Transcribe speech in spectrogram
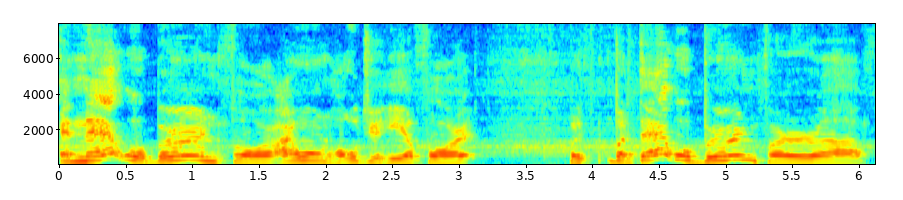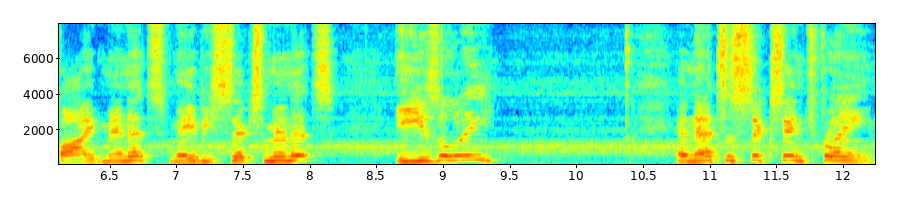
And that will burn for, I won't hold you here for it, but, but that will burn for uh, five minutes, maybe six minutes, easily and that's a six inch flame.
